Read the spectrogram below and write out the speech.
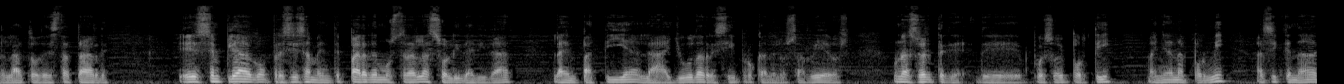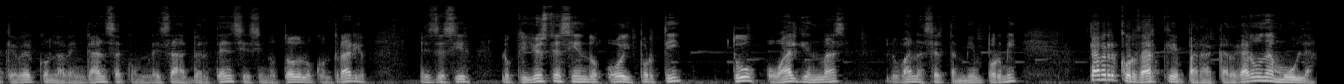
relato de esta tarde, es empleado precisamente para demostrar la solidaridad, la empatía, la ayuda recíproca de los arrieros, una suerte de, pues hoy por ti, mañana por mí, Así que nada que ver con la venganza, con esa advertencia, sino todo lo contrario. Es decir, lo que yo esté haciendo hoy por ti, tú o alguien más, lo van a hacer también por mí. Cabe recordar que para cargar una mula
